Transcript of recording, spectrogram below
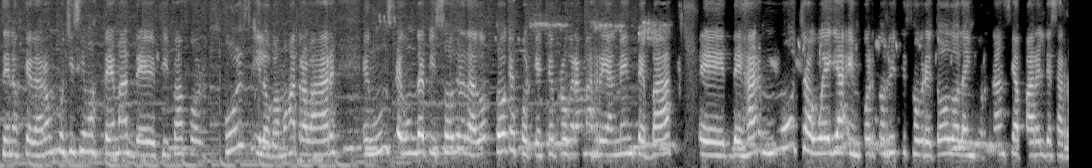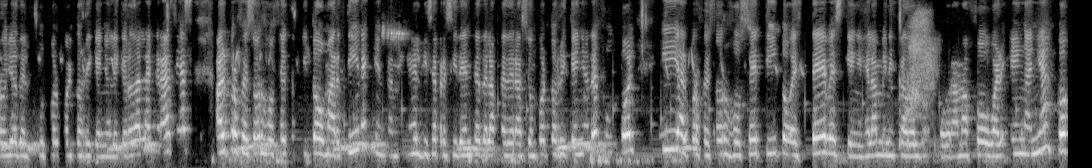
se nos quedaron muchísimos temas de FIFA for Schools y lo vamos a trabajar en un segundo episodio de dos toques porque este programa realmente va a eh, dejar mucha huella en Puerto Rico y sobre todo la importancia para el desarrollo del fútbol puertorriqueño. Le quiero dar las gracias al profesor José Tito Martínez, quien también es el vicepresidente de la Federación Puertorriqueña de Fútbol, y al profesor José Tito Esteves, quien es el administrador del programa Forward en Añasco.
